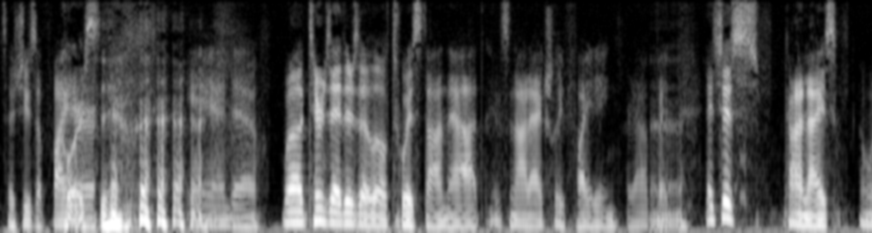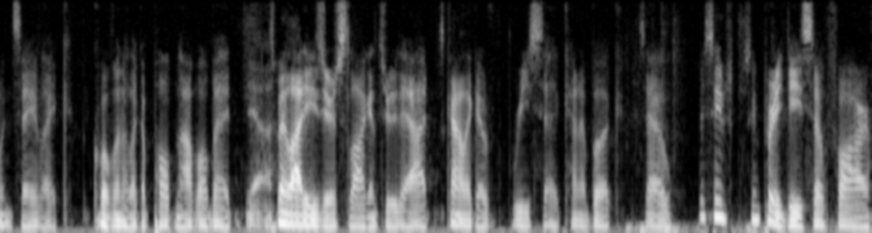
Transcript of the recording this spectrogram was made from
so she's a Of fighter. course. Yeah. and uh, well, it turns out there's a little twist on that. It's not actually fighting, for that, but Uh, it's just kind of nice. I wouldn't say like equivalent of like a pulp novel, but yeah. it's been a lot easier slogging through that. It's kind of like a reset kind of book. So it seems seems pretty decent so far.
